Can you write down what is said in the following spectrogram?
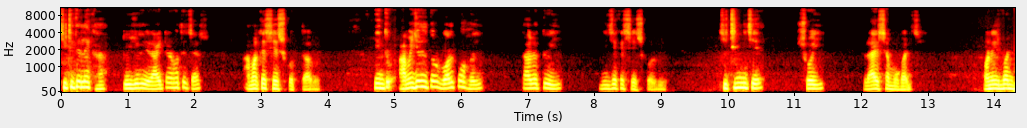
চিঠিতে লেখা, তুই যদি রাইটার হতে চাস, আমাকে শেষ করতে হবে। কিন্তু আমি যদি তোর গল্প হই, তাহলে তুই নিজেকে শেষ করবি। চিঠির নিচে সই রায়সা মুখার্জি। অনির্বাণ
